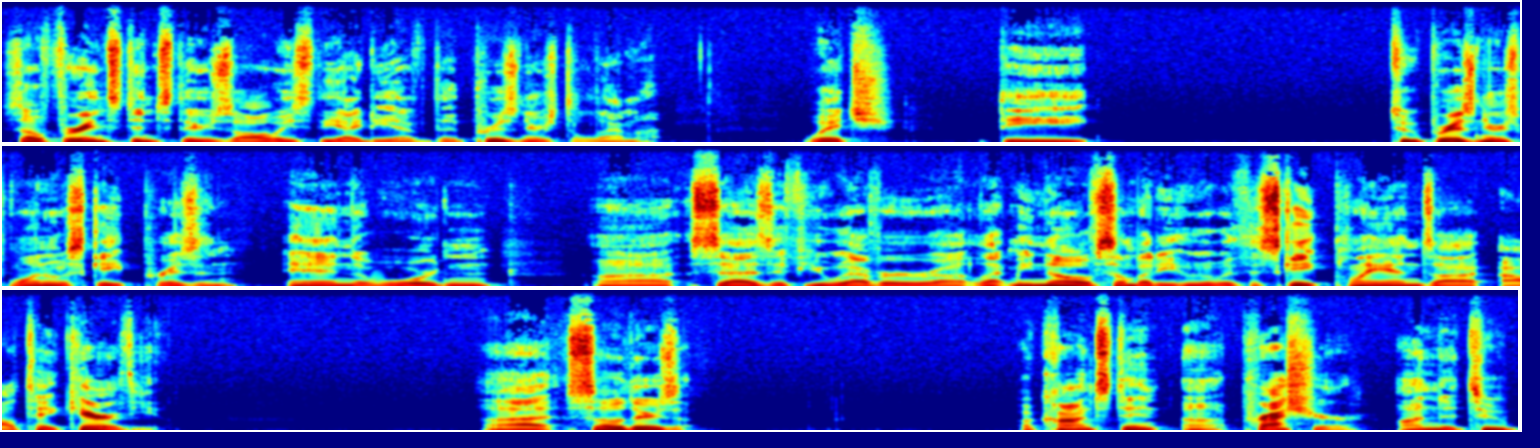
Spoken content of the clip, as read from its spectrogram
So, for instance, there's always the idea of the prisoner's dilemma, which the two prisoners want to escape prison, and the warden uh, says, "If you ever uh, let me know of somebody who with escape plans, uh, I'll take care of you." Uh, so there's a constant uh, pressure on the two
